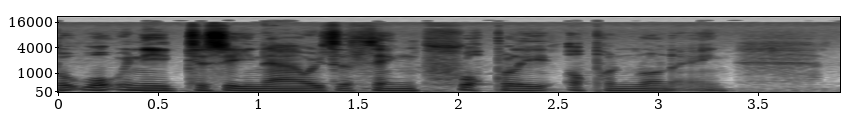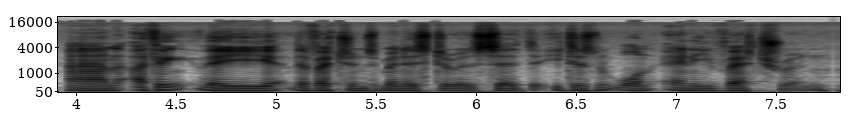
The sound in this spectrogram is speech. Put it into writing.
but what we need to see now is the thing properly up and running. And I think the, the Veterans Minister has said that he doesn't want any veteran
